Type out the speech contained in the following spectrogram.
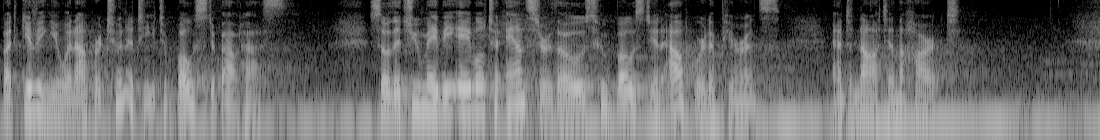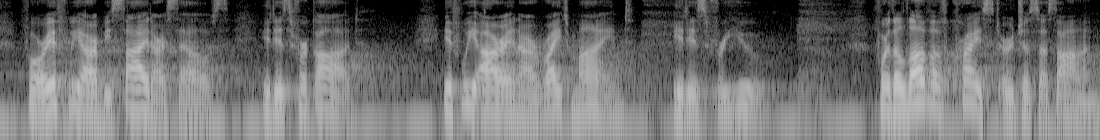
but giving you an opportunity to boast about us, so that you may be able to answer those who boast in outward appearance and not in the heart. For if we are beside ourselves, it is for God. If we are in our right mind, it is for you. For the love of Christ urges us on,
